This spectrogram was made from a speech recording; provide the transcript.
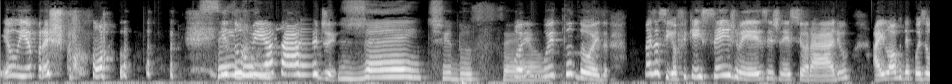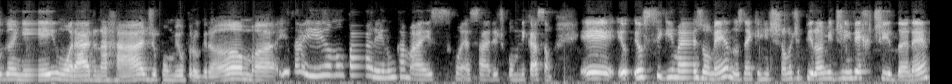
eu ia para a escola e dormia à tarde. Gente do céu. Foi muito doido. Mas assim, eu fiquei seis meses nesse horário, aí logo depois eu ganhei um horário na rádio com o meu programa, e daí eu não parei nunca mais com essa área de comunicação. É, eu, eu segui mais ou menos, né, que a gente chama de pirâmide invertida, né?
